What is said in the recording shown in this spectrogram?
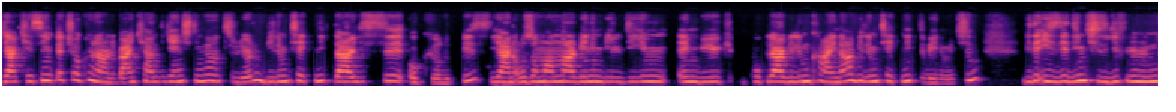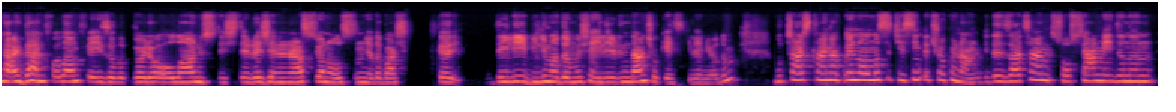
ya kesinlikle çok önemli. Ben kendi gençliğimden hatırlıyorum. Bilim Teknik dergisi okuyorduk biz. Yani o zamanlar benim bildiğim en büyük popüler bilim kaynağı Bilim Teknik'ti benim için. Bir de izlediğim çizgi filmlerden falan feyz alıp böyle olağanüstü işte rejenerasyon olsun ya da başka deli bilim adamı şeylerinden çok etkileniyordum. Bu tarz kaynakların olması kesinlikle çok önemli. Bir de zaten sosyal medyanın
